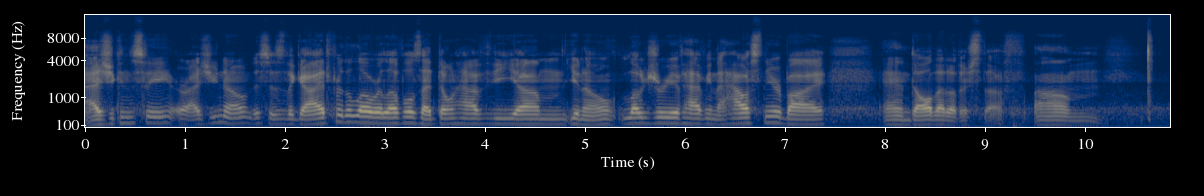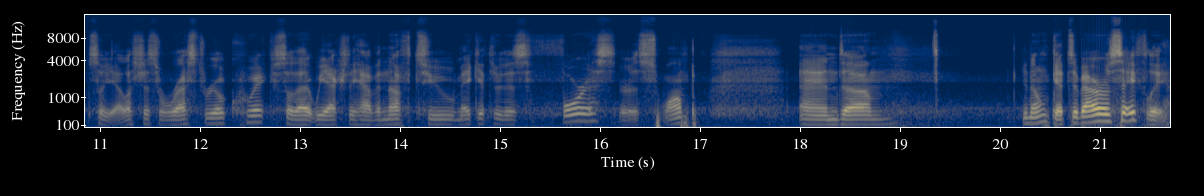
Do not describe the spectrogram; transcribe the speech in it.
as you can see, or as you know, this is the guide for the lower levels that don't have the, um, you know, luxury of having the house nearby and all that other stuff. Um, so yeah, let's just rest real quick so that we actually have enough to make it through this forest or swamp and, um, you know, get to Barrow safely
